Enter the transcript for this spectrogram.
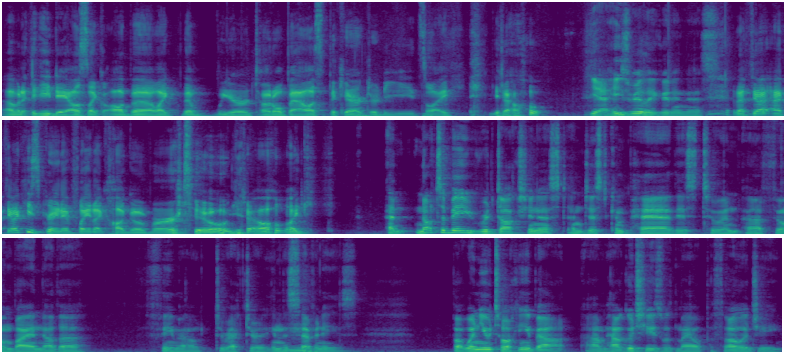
uh, but I think he nails like all the like the weird total balance that the character needs. Like you know, Yeah, he's really good in this. and I feel I feel like he's great at playing like hungover too. You know, like And not to be reductionist and just compare this to an, a film by another female director in the 70s. But when you were talking about um, how good she is with male pathology,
